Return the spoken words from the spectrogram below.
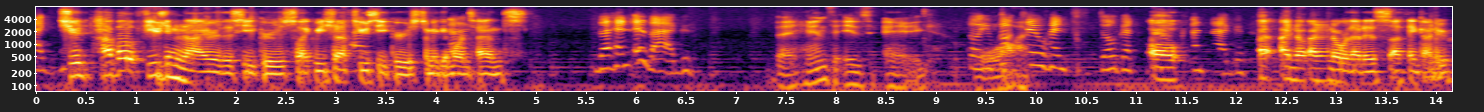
Egg. should how about Fuzion and I are the seekers? Like we should have two Egg. seekers to make it more intense. The hint is egg. The hint is egg. So you've What? got two hints, Doug and, Oh. and egg. I, I know I know where that is. I think I do.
